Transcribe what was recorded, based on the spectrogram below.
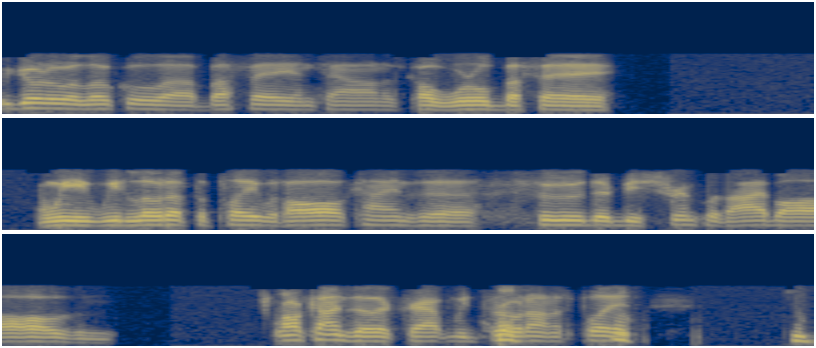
we go to a local uh, buffet in town. It's called World Buffet, and we we'd load up the plate with all kinds of food. There'd be shrimp with eyeballs and all kinds of other crap. We'd throw it on his plate, and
